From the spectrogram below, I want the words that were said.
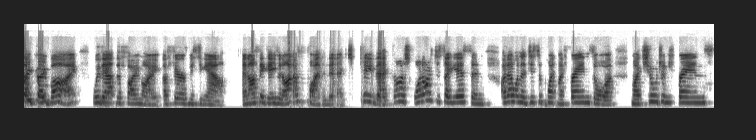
they go by without the fomo a fear of missing out and i think even i find that too that gosh why do i have to say yes and i don't want to disappoint my friends or my children's friends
